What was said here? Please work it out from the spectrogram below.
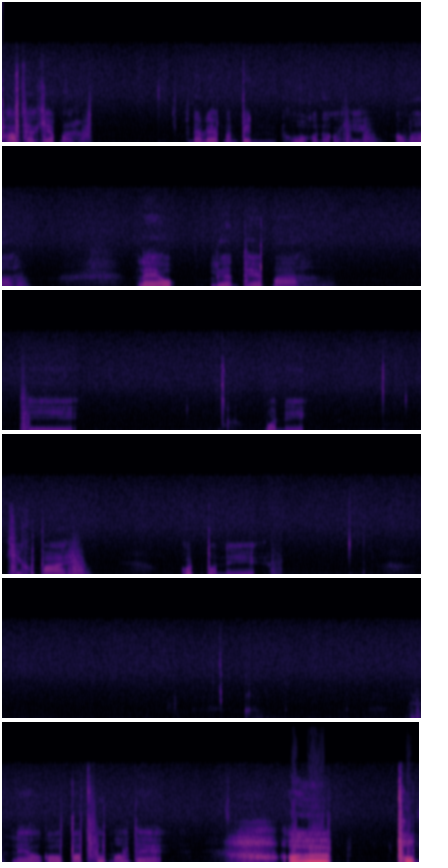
ภาพจากแคปมา อันดับแรกมันเป็นหัวก่อนเนาะโอเค เอามา แล้วเลื่อนแถบมาที่บอลนี้ คลิกเข้าไป กดบอลนี้ แล้วก็ปรับซูมเอาแต่ เออผม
